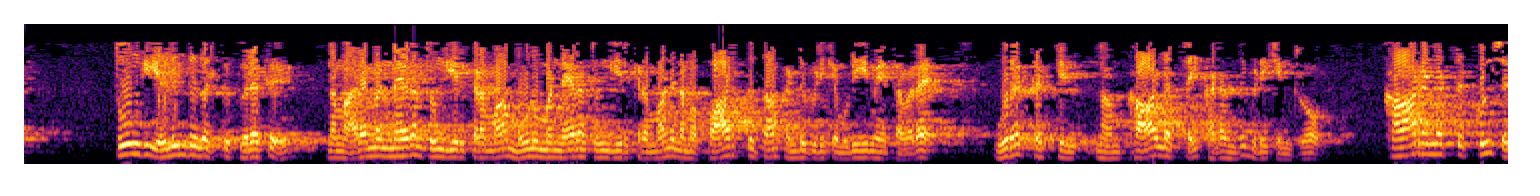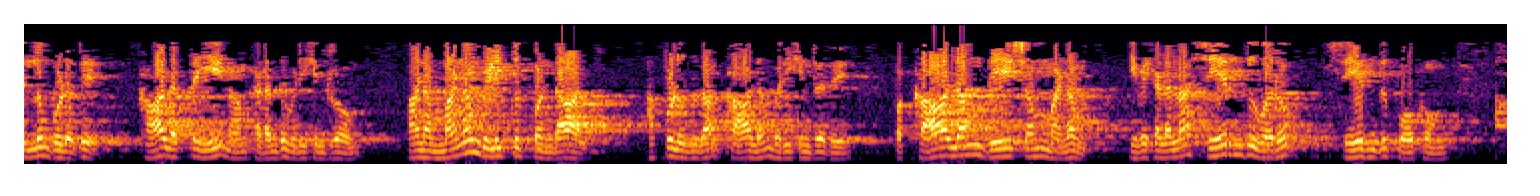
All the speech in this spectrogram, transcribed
தூங்கி எழுந்ததற்கு பிறகு நம்ம அரை மணி நேரம் தூங்கி இருக்கிறோமா மூணு மணி நேரம் தூங்கி இருக்கிறோமான்னு நம்ம பார்த்து தான் கண்டுபிடிக்க முடியுமே தவிர உறக்கத்தில் நாம் காலத்தை கடந்து விடுகின்றோம். காரணத்துக்குள் செல்லும் பொழுது காலத்தையே நாம் கடந்து விடுகின்றோம். ஆனா மனம் விழித்து கொண்டால் அப்பொழுதுதான் காலம் வருகின்றது. இப்ப காலம் தேசம் மனம் இவைகளெல்லாம் சேர்ந்து வரும் சேர்ந்து போகும்.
